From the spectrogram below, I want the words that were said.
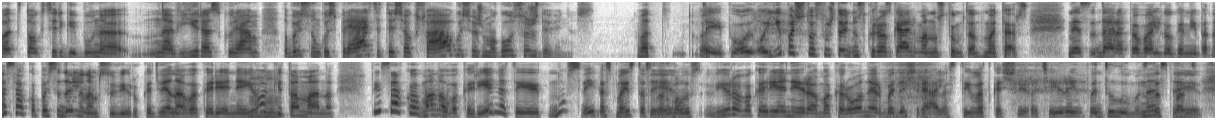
vat toks irgi būna na, vyras, kuriam labai sunku spręsti tiesiog suaugusio žmogaus uždavinius. Vat, vat, Taip, o, o ypač tos uždavinius, kuriuos galima nustumti ant moters. Nes dar apie valgio gamybą. Na, sako, pasidalinam su vyru, kad viena vakarienė jo, Mhm. mhm. kita mano. Tai sako, mano vakarienė, tai, nu, sveikas maistas, normalus. Vyro vakarienė yra makaronai arba dešrelės. Tai vad kas čia yra, čia yra infantilumas tas pats.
